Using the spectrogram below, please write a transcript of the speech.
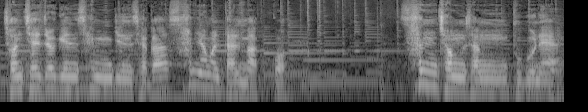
전체적인 생긴새가 산형을 닮았고 산 정상 부근에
